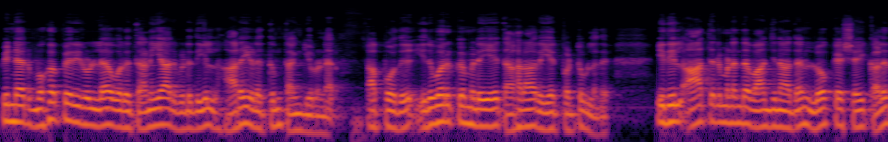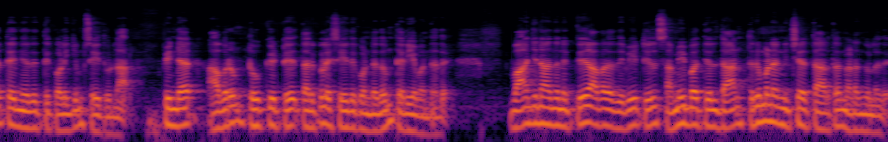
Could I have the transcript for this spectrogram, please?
பின்னர் முகப்பேரில் உள்ள ஒரு தனியார் விடுதியில் அறையிடத்தும் தங்கியுள்ளனர். அப்போது இருவருக்கும் இடையே தகராறு ஏற்பட்டுள்ளது. இதில் ஆத்திரமடைந்த வாஞ்சிநாதன் லோகேஷை கழுத்தை நிறுத்தி கொலையும் செய்துள்ளார். பின்னர் அவரும் தூக்கிட்டு தற்கொலை செய்து கொண்டதும் தெரியவந்தது. வாஞ்சிநாதனுக்கு அவரது வீட்டில் சமீபத்தில் தான் திருமண நிச்சயதார்த்தம் நடந்துள்ளது.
